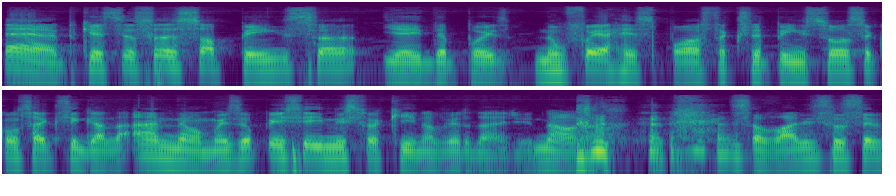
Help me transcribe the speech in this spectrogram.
É, porque se você só pensa e aí depois não foi a resposta que você pensou, você consegue se enganar. Ah, não, mas eu pensei nisso aqui, na verdade. Não, não. só vale se você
